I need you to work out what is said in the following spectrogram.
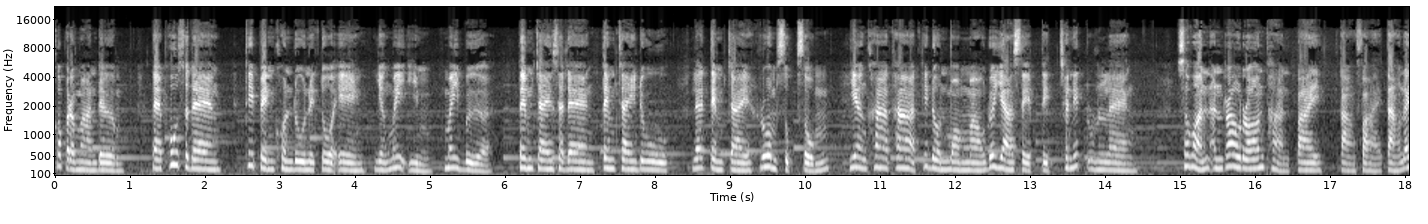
ก็ประมาณเดิม แต่ผู้แสดงที่เป็นคนดูในตัวเองยังไม่อิ่ม ไม่เบื่อ เต็มใจแสดง เต็มใจดู และเต็มใจร่วมสุขสม เยี่ยงฆ่าทาสที่โดนมอมเมาด้วยยาเสพติดชนิดรุนแรง สวรรค์อันเร่าร้อนผ่านไป ต่างฝ่ายต่างได้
